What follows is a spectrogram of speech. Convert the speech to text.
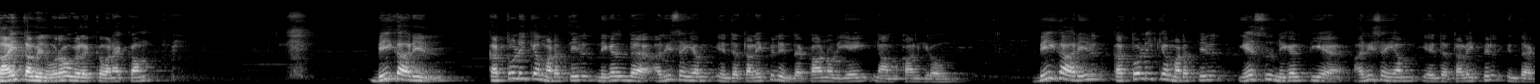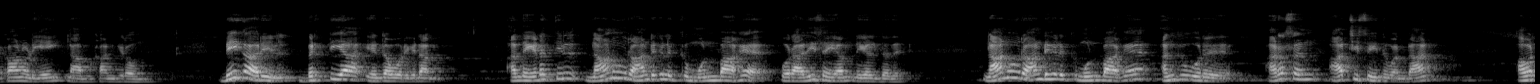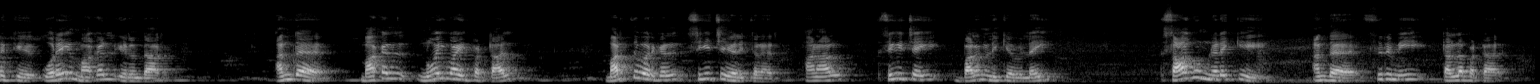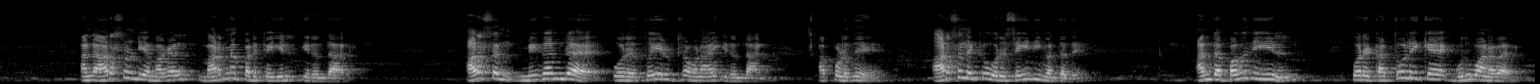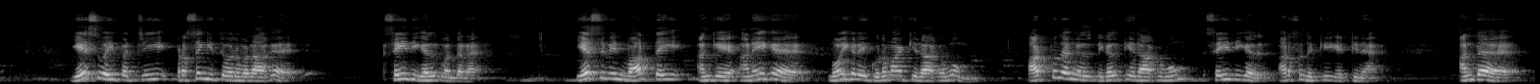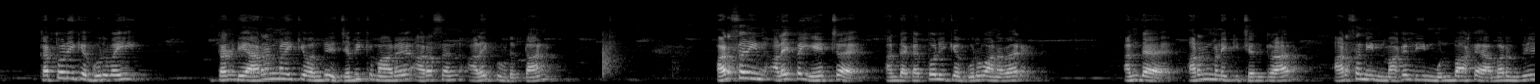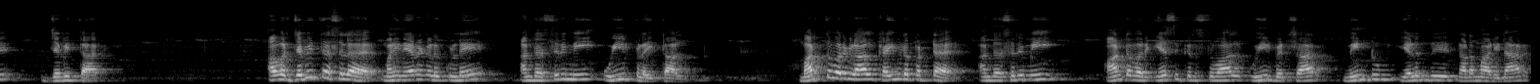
தாய் தமிழ் உறவுகளுக்கு வணக்கம். பீகாரில் கத்தோலிக்க மடத்தில் நிகழ்ந்த அதிசயம் என்ற தலைப்பில் இந்த காணொளியை நாம் காண்கிறோம். பீகாரில் கத்தோலிக்க மடத்தில் இயேசு நிகழ்த்திய அதிசயம் என்ற தலைப்பில் இந்த காணொளியை நாம் காண்கிறோம். பீகாரில் பிர்த்தியா என்ற ஒரு இடம். அந்த இடத்தில் நானூறு ஆண்டுகளுக்கு முன்பாக ஒரு அதிசயம் நிகழ்ந்தது. நானூறு ஆண்டுகளுக்கு முன்பாக அங்கு ஒரு அரசன் ஆட்சி செய்து வந்தான். அவனுக்கு ஒரே மகள் இருந்தார். அந்த மகள் நோய்வாய்ப்பட்டால் மருத்துவர்கள் சிகிச்சை அளித்தனர். ஆனால் சிகிச்சை பலனளிக்கவில்லை. சாகும் நிலைக்கு அந்த சிறுமி தள்ளப்பட்டார். அந்த அரசனுடைய மகள் மரணப்படுக்கையில் இருந்தார். அரசன் மிகுந்த ஒரு துயருற்றவனாய் இருந்தான். அப்பொழுது அரசனுக்கு ஒரு செய்தி வந்தது. அந்த பகுதியில் ஒரு கத்தோலிக்க குருவானவர் இயேசுவை பற்றி பிரசங்கித்து வருவதாக செய்திகள் வந்தன. இயேசுவின் வார்த்தை அங்கே அநேக நோய்களை குணமாக்கியதாகவும் அற்புதங்கள் நிகழ்த்தியதாகவும் செய்திகள் அரசனுக்கு எட்டின. அந்த கத்தோலிக்க குருவை தன்னுடைய அரண்மனைக்கு வந்து ஜெபிக்குமாறு அரசன் அழைப்பு விடுத்தான். அரசனின் அழைப்பை ஏற்ற அந்த கத்தோலிக்க குருவானவர் அந்த அரண்மனைக்கு சென்றார். அரசனின் மகளின் முன்பாக அமர்ந்து ஜெபித்தார். அவர் ஜெபித்த சில மணி நேரங்களுக்குள்ளே அந்த சிறுமி உயிர் பிழைத்தாள். மருத்துவர்களால் கைவிடப்பட்ட அந்த சிறுமி ஆண்டவர் இயேசு கிறிஸ்துவால் உயிர் பெற்றார். மீண்டும் எழுந்து நடமாடினார்.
